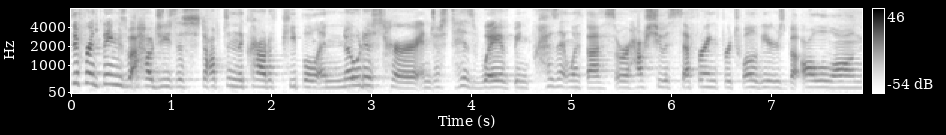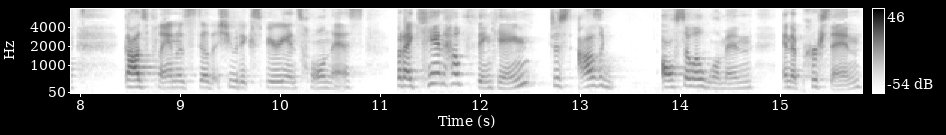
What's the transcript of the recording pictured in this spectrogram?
different things about how Jesus stopped in the crowd of people and noticed her and just his way of being present with us, or how she was suffering for 12 years, but all along, God's plan was still that she would experience wholeness. But I can't help thinking, just as a, also a woman and a person,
